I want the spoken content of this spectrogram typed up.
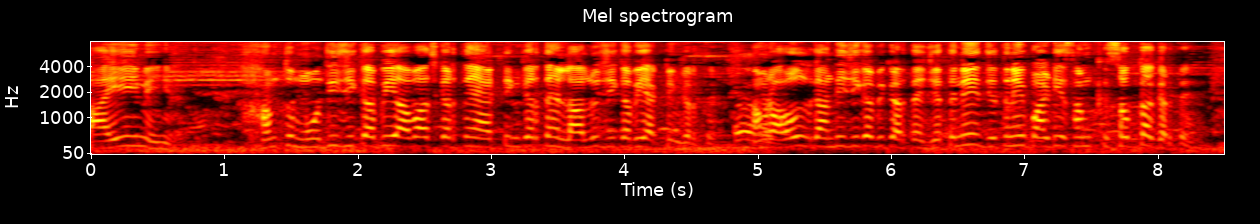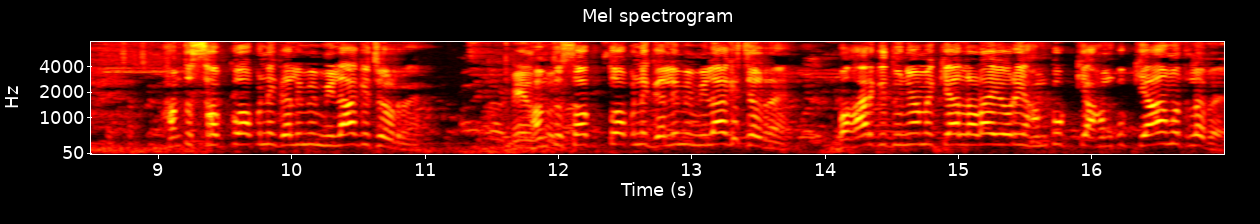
आए ही नहीं हैं। हम तो मोदी जी का भी आवाज़ करते हैं एक्टिंग करते हैं लालू जी का भी एक्टिंग करते हैं। हम राहुल गांधी जी का भी करते हैं जितने जितने पार्टी हम सबका करते हैं। हम तो सबको अपने गले में मिला के चल रहे हैं। हम तो सब तो अपने गले में मिला के चल रहे हैं। बाहर की दुनिया में क्या लड़ाई हो रही है हमको क्या हमको क्या मतलब है?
